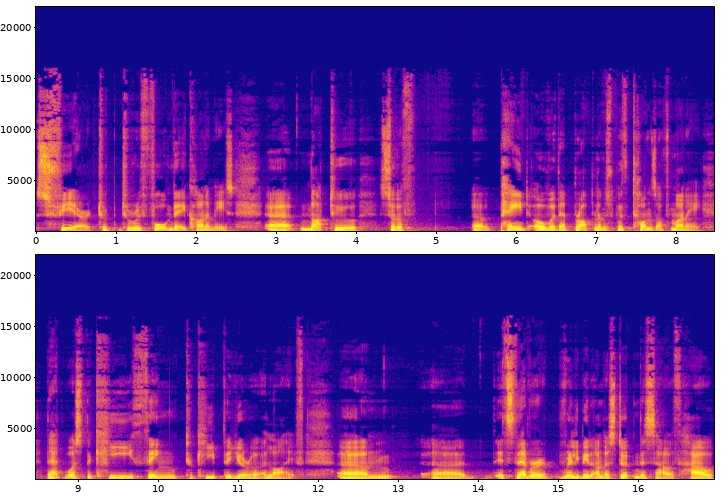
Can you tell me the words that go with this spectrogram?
sphere to, to reform the economies, uh, not to sort of uh, paint over their problems with tons of money. That was the key thing to keep the euro alive. Um, uh, it's never really been understood in the South how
